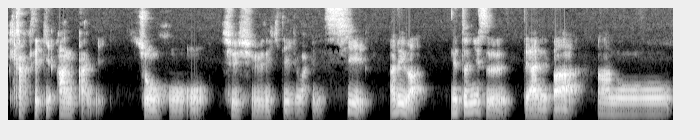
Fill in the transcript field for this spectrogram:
比較的安価に情報を収集できているわけですし、あるいはネットニュースであれば、あの、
